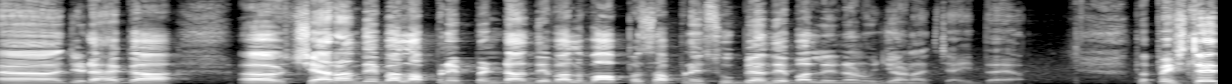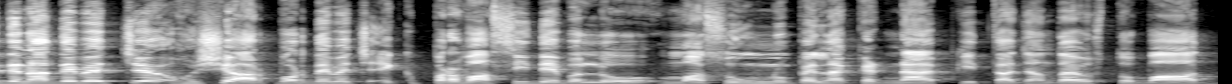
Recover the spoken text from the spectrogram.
ਅਹ, ਜਿਹੜਾ ਹੈਗਾ ਅਹ, ਸ਼ਹਿਰਾਂ ਦੇ ਵੱਲ ਆਪਣੇ ਪਿੰਡਾਂ ਦੇ ਵੱਲ ਵਾਪਸ ਆਪਣੇ ਸੂਬਿਆਂ ਦੇ ਵੱਲ ਇਹਨਾਂ ਨੂੰ ਜਾਣਾ ਚਾਹੀਦਾ ਆ। ਤਾਂ ਪਿਛਲੇ ਦਿਨਾਂ ਦੇ ਵਿੱਚ ਹੁਸ਼ਿਆਰਪੁਰ ਦੇ ਵਿੱਚ ਇੱਕ ਪ੍ਰਵਾਸੀ ਦੇ ਵੱਲੋਂ ਮਾਸੂਮ ਨੂੰ ਪਹਿਲਾਂ ਕਿਡਨੈਪ ਕੀਤਾ ਜਾਂਦਾ ਹੈ ਉਸ ਤੋਂ ਬਾਅਦ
